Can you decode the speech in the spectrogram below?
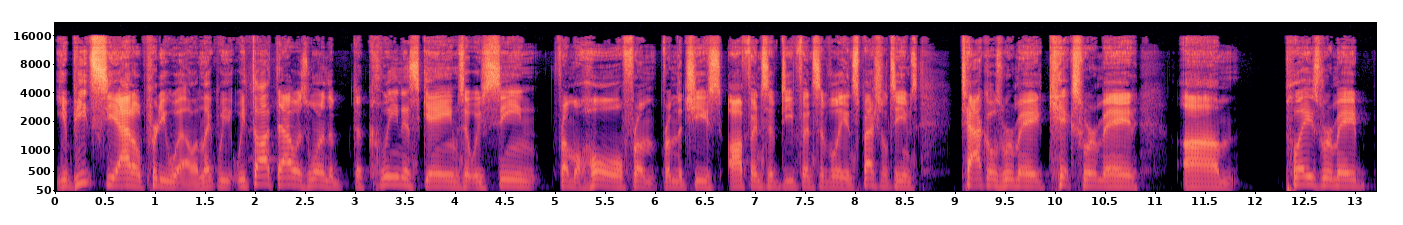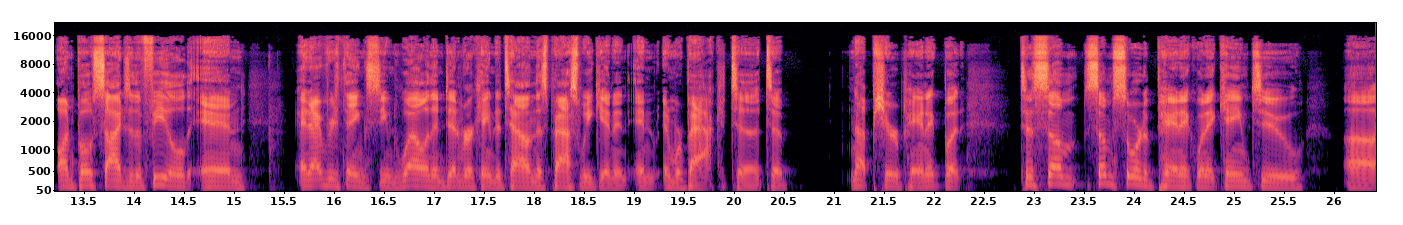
you beat Seattle pretty well. And like we we thought that was one of the, the cleanest games that we've seen from a whole from from the Chiefs, offensive, defensively, and special teams. Tackles were made, kicks were made, um, plays were made on both sides of the field, and and everything seemed well. And then Denver came to town this past weekend, and and and we're back to to not pure panic, but to some some sort of panic when it came to uh,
